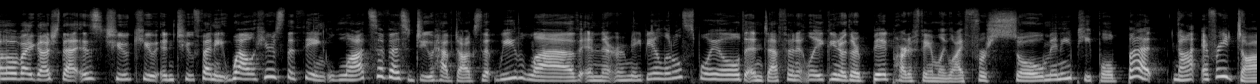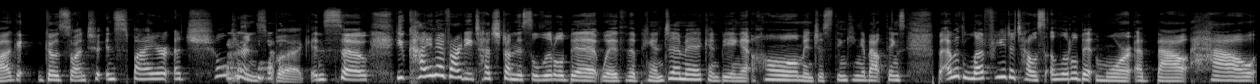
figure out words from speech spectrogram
Oh my gosh, that is too cute and too funny. Well, here's the thing lots of us do have dogs that we love and that are maybe a little spoiled and definitely, you know, they're a big part of family life for so many people, but not every dog goes on to inspire a children's book. And so you kind of already touched on this a little bit with the pandemic and being at home and just thinking about things. But I would love for you to tell us a little bit more about how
